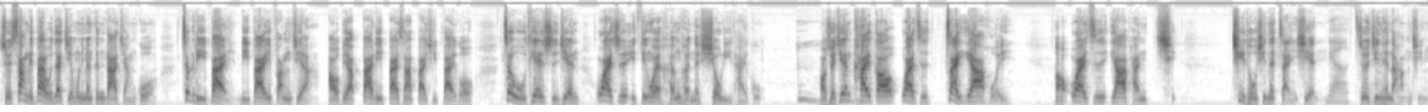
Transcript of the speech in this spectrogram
所以上礼拜我在节目里面跟大家讲过，这个礼拜礼拜一放假，后边拜礼拜三、拜四、拜五这五天时间，外资一定会狠狠的修理台股，嗯，哦，所以今天开高，外资再压回，啊，外资压盘企。企图性的展现，就是今天的行情，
